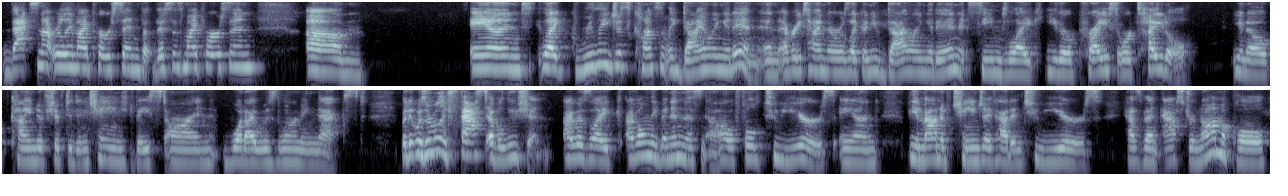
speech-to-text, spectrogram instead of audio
that's not really my person, but this is my person. Um, and like really just constantly dialing it in. And every time there was like a new dialing it in, it seemed like either price or title, you know, kind of shifted and changed based on what I was learning next but it was a really fast evolution. I was like, I've only been in this now a full two years and the amount of change I've had in two years has been astronomical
